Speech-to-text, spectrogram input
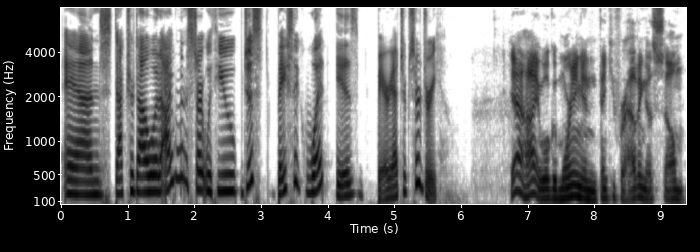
And Dr. Dawood, I'm going to start with you. Just basic what is bariatric surgery? Yeah, hi. Well, good morning and thank you for having us. Um,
